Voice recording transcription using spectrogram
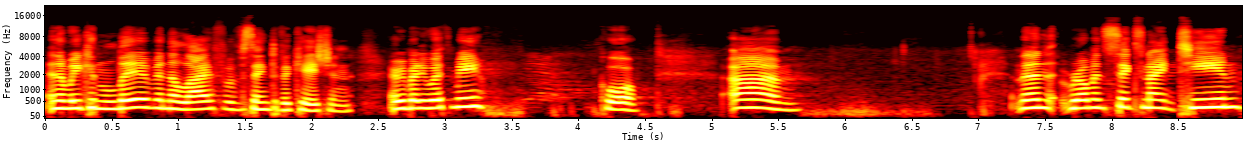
and that we can live in a life of sanctification. Everybody with me? Cool. Um, then Romans 6 19.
